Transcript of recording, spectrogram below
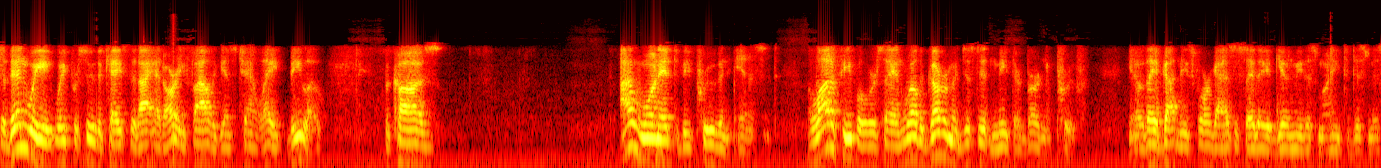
So then we we pursued the case that I had already filed against Channel 8, Belo because I wanted to be proven innocent. A lot of people were saying, well, the government just didn't meet their burden of proof. You know, they had gotten these four guys to say they had given me this money to dismiss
